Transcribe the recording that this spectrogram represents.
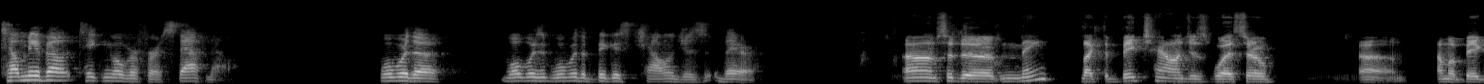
tell me about taking over for a staff now. What were the what was what were the biggest challenges there? Um, so the main, like the big challenges was so, um, I'm a big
